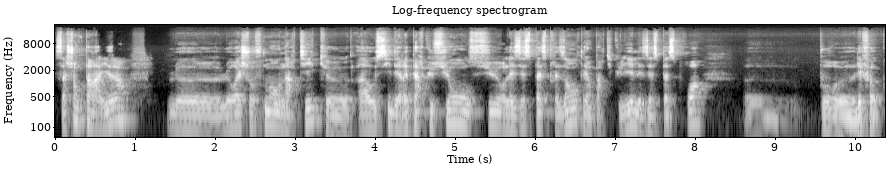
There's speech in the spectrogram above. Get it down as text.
Sachant que par ailleurs, le, réchauffement en Arctique euh, a aussi des répercussions sur les espèces présentes et en particulier les espèces proies euh, pour euh, les phoques.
